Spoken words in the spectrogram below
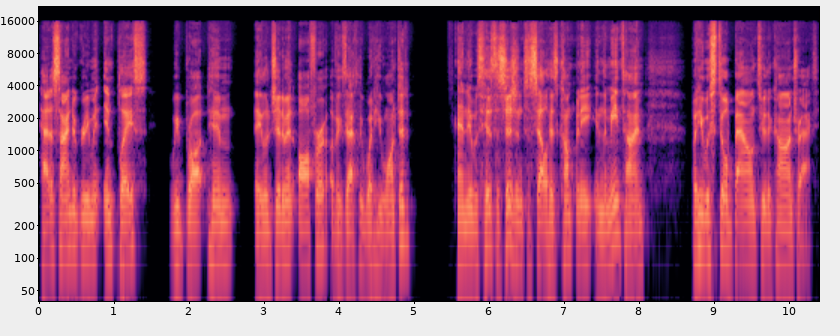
had a signed agreement in place. We brought him a legitimate offer of exactly what he wanted. And it was his decision to sell his company in the meantime, but he was still bound to the contract.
